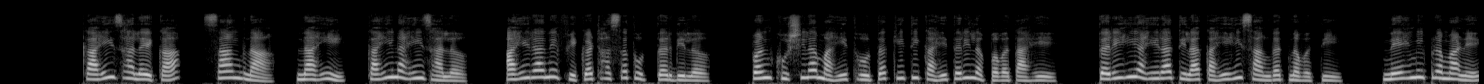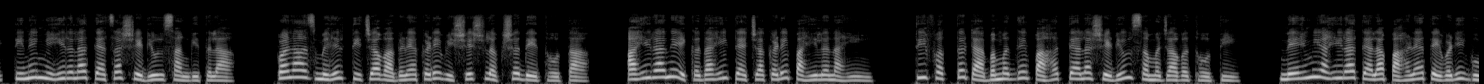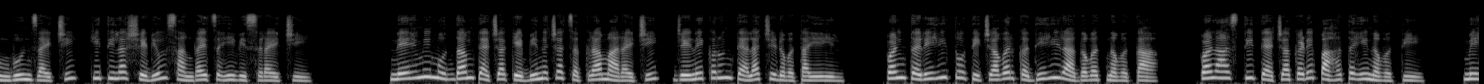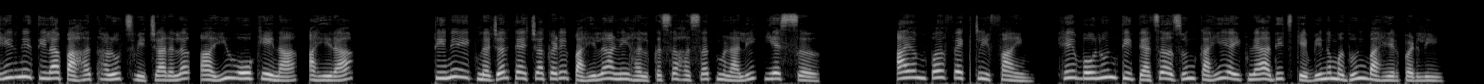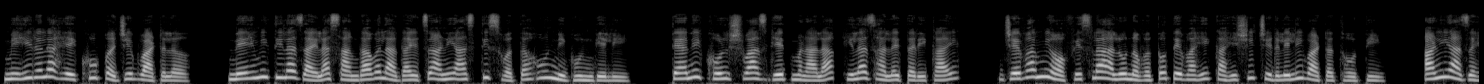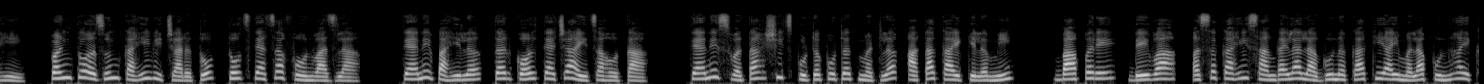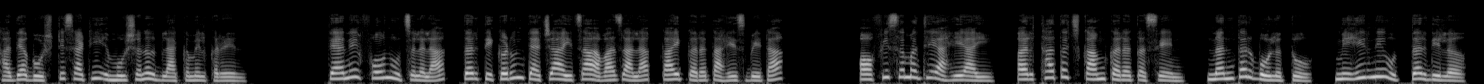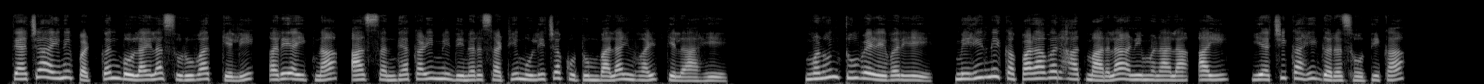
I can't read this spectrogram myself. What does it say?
काही झालंय का? सांग ना. नाही काही नाही झालं. आहिराने फिकट हसत उत्तर दिलं. पण खुशीला माहीत होतं की ती काहीतरी लपवत आहे. तरीही अहिरा तिला काहीही सांगत नव्हती. नेहमीप्रमाणे तिने मिहिरला त्याचा शेड्यूल सांगितला. पण आज मिहिर तिच्या वागण्याकडे विशेष लक्ष देत होता. आहिराने एकदाही त्याच्याकडे पाहिलं नाही. ती फक्त टॅबमध्ये पाहत त्याला शेड्यूल समजावत होती. नेहमी अहिरा त्याला पाहण्यात एवढी गुंगून जायची की तिला शेड्यूल सांगायचंही विसरायची. नेहमी मुद्दाम त्याच्या केबिनच्या चक्रा मारायची जेणेकरून त्याला चिडवता येईल. पण तरीही तो तिच्यावर कधीही रागवत नव्हता. पण आज ती त्याच्याकडे पाहतही नव्हती. मिहिरने तिला पाहत हळूच विचारलं आयू ओके ना आहिरा तिने एक नजर त्याच्याकडे पाहिलं आणि हलकसं हसत म्हणाली yes sir I am perfectly fine हे बोलून ती त्याचं अजून काही ऐकण्याआधीच केबिनमधून बाहेर पडली. मिहिरला हे खूप अजीब वाटलं. नेहमी तिला जायला सांगावं लागायचं आणि आज ती स्वतःहून निघून गेली. त्याने खोल श्वास घेत म्हणाला हिला झालंय तरी काय? जेव्हा मी ऑफिसला आलो नव्हतो तेव्हाही काहीशी चिडलेली वाटत होती. आणि आजही. पण तो अजून काही विचारतो तोच त्याचा फोन वाजला. त्याने पाहिलं तर कॉल त्याच्या आईचा होता. त्याने स्वतःशीच पुटपुटत म्हटलं आता काय केलं मी? बापरे देवा असं काही सांगायला लागू नका की आई मला पुन्हा एखाद्या गोष्टीसाठी इमोशनल ब्लॅकमेल करेल. त्याने फोन उचलला तर तिकडून त्याच्या आईचा आवाज आला काय करत आहेस बेटा? ऑफिसमध्ये आहे आई अर्थातच काम करत असेन. नंतर बोलतो मिहिरने उत्तर दिलं. त्याच्या आईने पटकन बोलायला सुरुवात केली अरे ऐक ना आज संध्याकाळी मी डिनरसाठी मुलीच्या कुटुंबाला इन्व्हाइट केलं आहे. म्हणून तू वेळेवर ये. मिहिरने कपाळावर हात मारला आणि म्हणाला आई याची काही गरज होती का?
